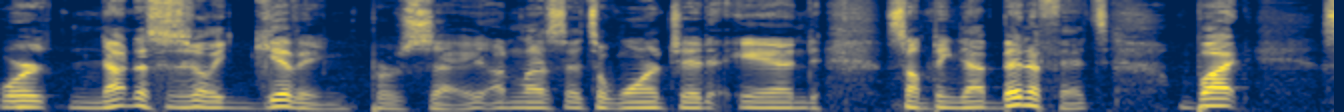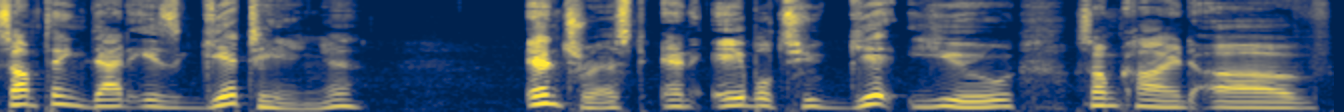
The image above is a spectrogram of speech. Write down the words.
or not necessarily giving per se unless it's a warranted and something that benefits but something that is getting interest and able to get you some kind of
